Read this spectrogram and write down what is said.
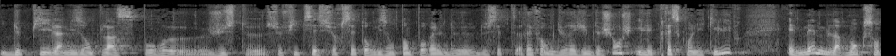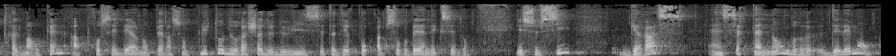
depuis la mise en place pour euh, juste euh, se fixer sur cet horizon temporel de, de cette réforme du régime de change, il est presque en équilibre. Et même la Banque centrale marocaine a procédé à une opération plutôt de rachat de devises, c'est-à-dire pour absorber un excédent. Et ceci grâce à un certain nombre d'éléments.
